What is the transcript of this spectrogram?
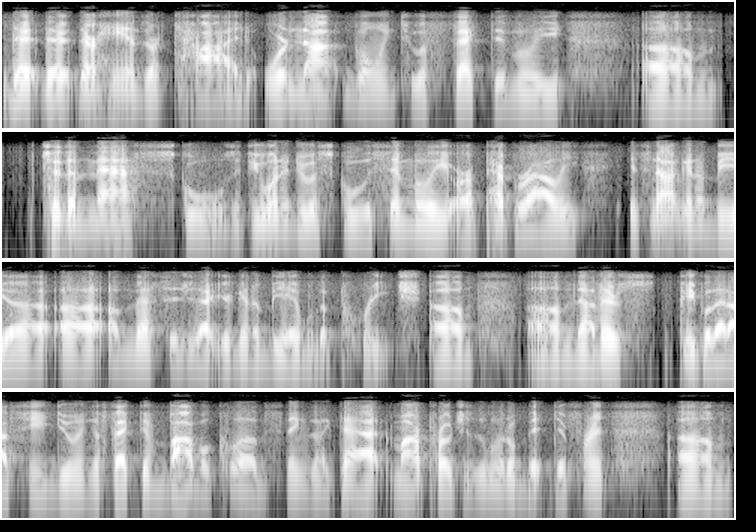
Their their, their hands are tied. We're not going to effectively um, to the mass schools. If you want to do a school assembly or a pep rally, it's not going to be a, a, a message that you're going to be able to preach. Um, um, now, there's people that I see doing effective Bible clubs, things like that. My approach is a little bit different. Um,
